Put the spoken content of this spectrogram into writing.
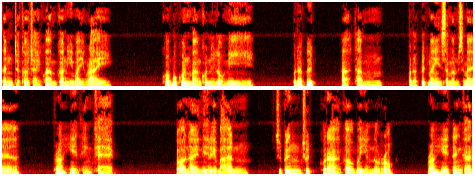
ท่านจะเข้าใจความข้อนี้ว่าอย่างไร ก็บุคคลบางคนในโลกนี้ ประพฤติอาธรรม ประพฤติไม่สม่ำเสมอ เพราะเหตุแห่งแขกก็ในนิริบาลจะพึงฉุดกล้าเขาไปอย่างนรก เพราะเหตุแห่งการ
